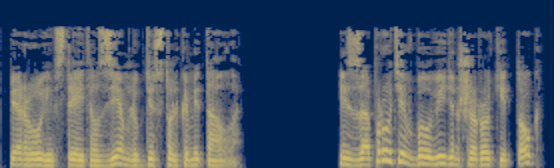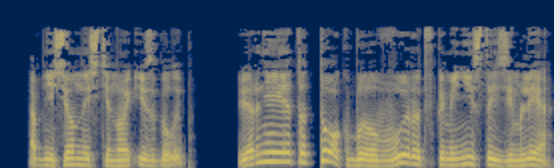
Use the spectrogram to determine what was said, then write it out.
Впервые встретил землю, где столько металла. Из-за прутьев был виден широкий ток, обнесенный стеной из глыб. Вернее, этот ток был вырыт в каменистой земле,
